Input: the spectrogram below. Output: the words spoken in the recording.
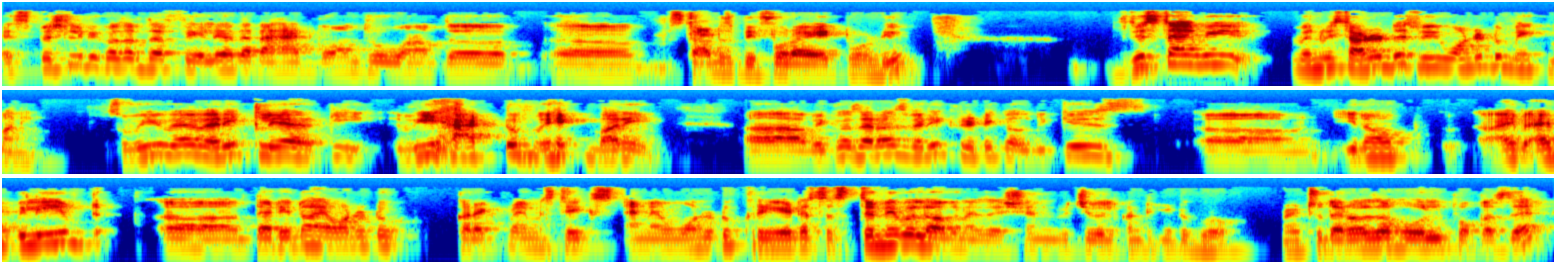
especially because of the failure that I had gone through one of the uh, startups before I told you. This time we when we started this, we wanted to make money. So we were very clear we had to make money uh, because that was very critical because um, you know I, I believed uh, that you know I wanted to correct my mistakes and I wanted to create a sustainable organization which will continue to grow. Right. So that was a whole focus there.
